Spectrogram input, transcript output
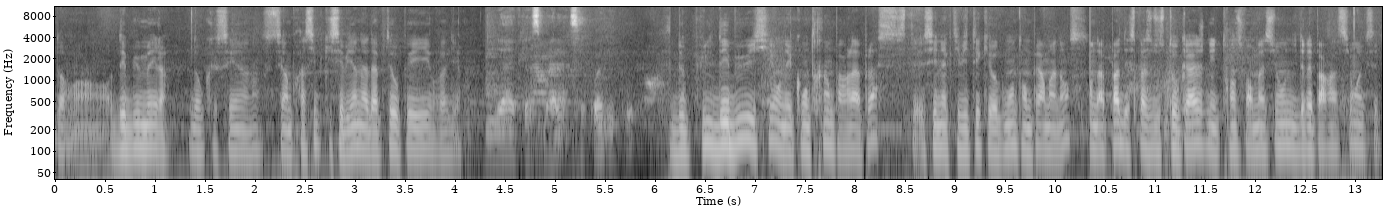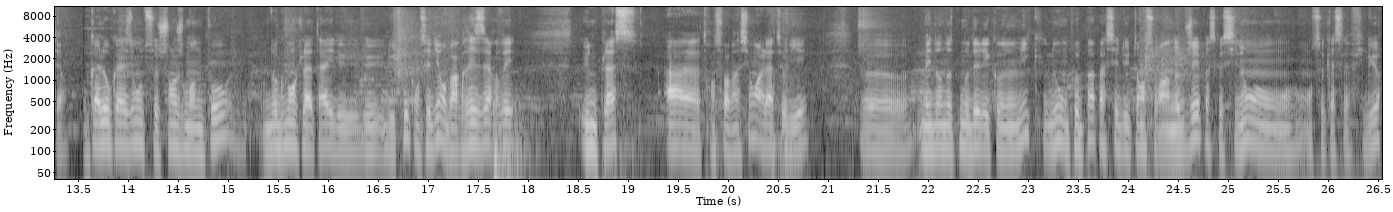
dans, début mai. Là. Donc c'est un, un, principe qui s'est bien adapté au pays, on va dire. Avec la c'est quoi du coup? Depuis le début ici, on est contraint par la place. C'est une activité qui augmente en permanence. On n'a pas d'espace de stockage, ni de transformation, ni de réparation, etc. Donc à l'occasion de ce changement de peau, on augmente la taille du, truc. On s'est dit on va réserver une place à la transformation, à l'atelier. Euh, mais dans notre modèle économique, nous, on ne peut pas passer du temps sur un objet parce que sinon, on, se casse la figure.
